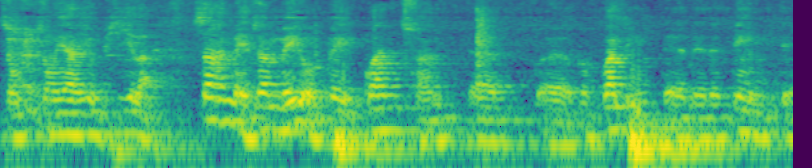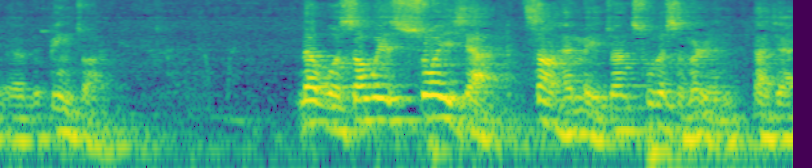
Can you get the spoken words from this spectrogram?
中中央又批了，上海美专没有被官传，呃呃官并呃的并呃并转。那我稍微说一下上海美专出了什么人，大家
